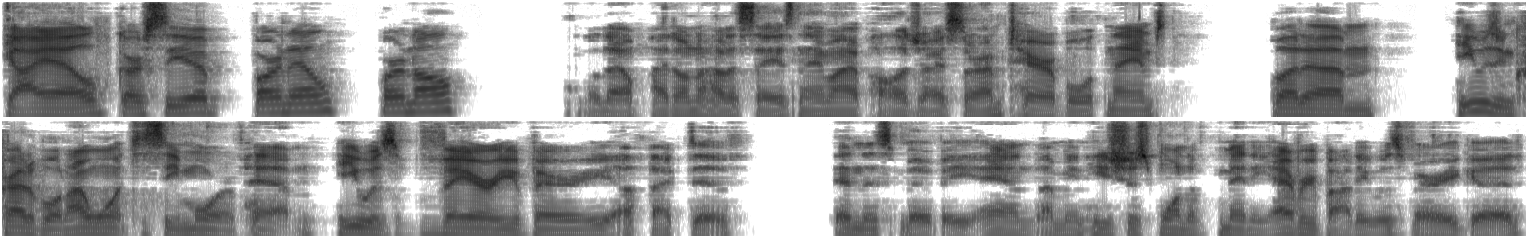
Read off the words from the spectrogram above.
Gael Garcia Barnell Bernal. I don't know. I don't know how to say his name. I apologize, sir. I'm terrible with names. But um, he was incredible, and I want to see more of him. He was very, very effective in this movie, and I mean, he's just one of many. Everybody was very good,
